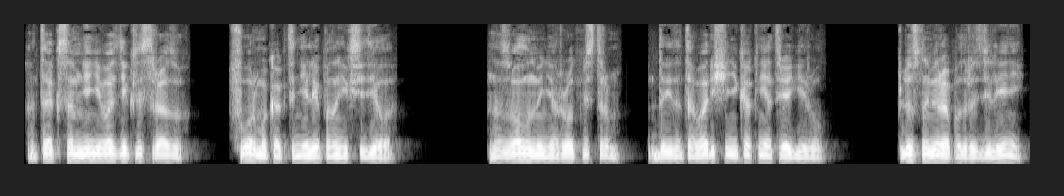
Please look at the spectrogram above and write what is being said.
«А так сомнения возникли сразу. Форма как-то нелепо на них сидела. Назвал он меня ротмистром, да и на товарища никак не отреагировал. Плюс номера подразделений.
